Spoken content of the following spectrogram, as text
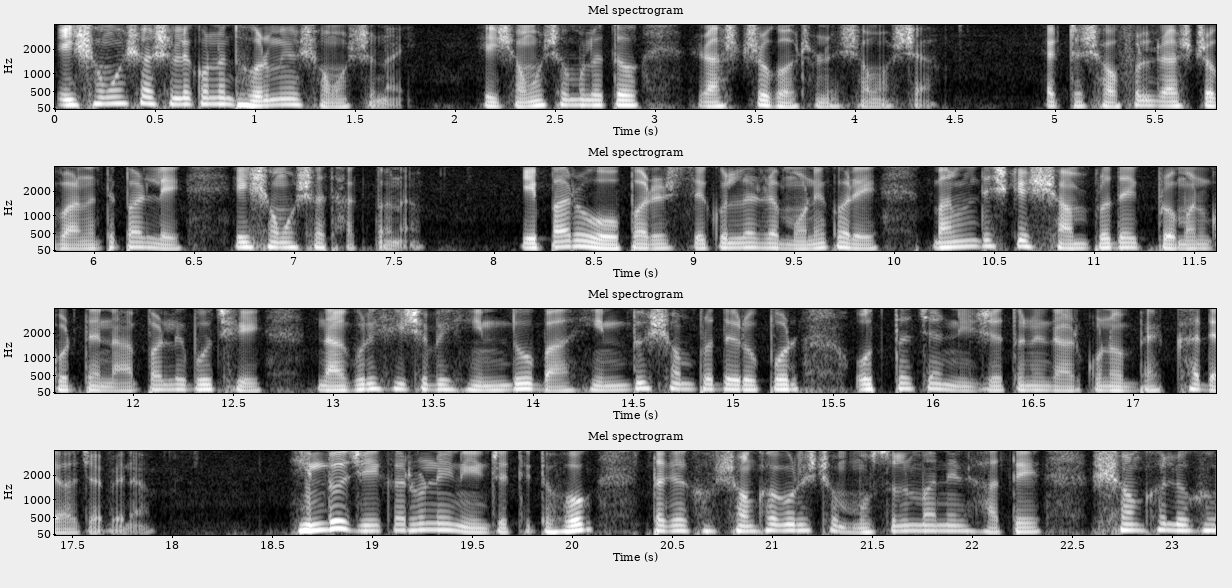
এই সমস্যা আসলে কোনো ধর্মীয় সমস্যা নয়। এই সমস্যা মূলত রাষ্ট্র গঠনের সমস্যা। একটা সফল রাষ্ট্র বানাতে পারলে এই সমস্যা থাকতো না। এপার ও ওপারের সেকুলাররা মনে করে, বাংলাদেশকে সাম্প্রদায়িক প্রমাণ করতে না পারলে বুঝি নাগরিক হিসেবে হিন্দু বা হিন্দু সম্প্রদায়ের ওপর অত্যাচার, নির্যাতনের আর কোনো ব্যাখ্যা দেওয়া যাবে না। হিন্দু যে কারণে নির্যাতিত হোক, তাকে সংখ্যাগরিষ্ঠ মুসলমানের হাতে সংখ্যালঘু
